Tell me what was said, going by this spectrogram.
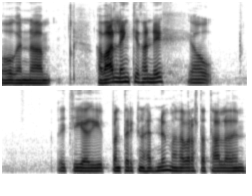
og en um, það var lengi þannig já veit ég í bandaríknu hennum að það var alltaf að tala um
